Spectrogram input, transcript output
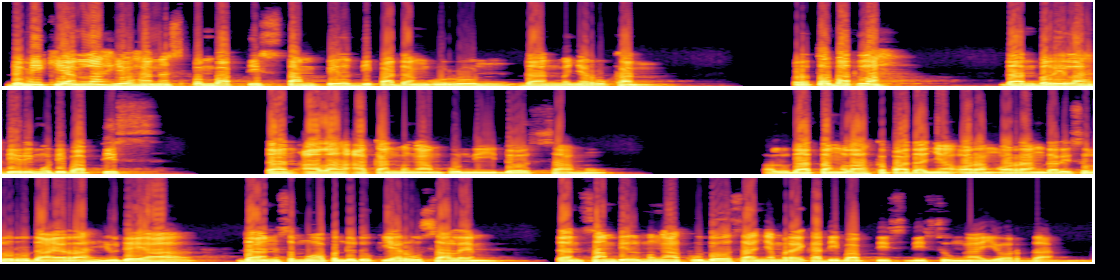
Demikianlah Yohanes Pembaptis tampil di padang gurun dan menyerukan, Bertobatlah dan berilah dirimu dibaptis, dan Allah akan mengampuni dosamu. Lalu datanglah kepadanya orang-orang dari seluruh daerah Yudea dan semua penduduk Yerusalem, dan sambil mengaku dosanya mereka dibaptis di sungai Yordan.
